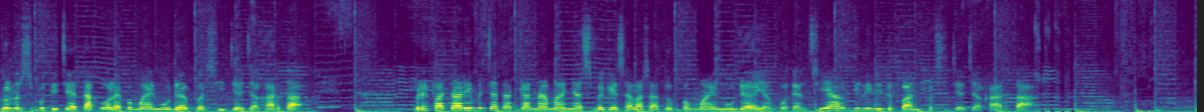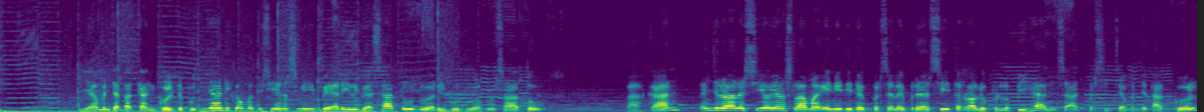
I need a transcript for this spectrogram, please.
gol tersebut dicetak oleh pemain muda Persija Jakarta. Brevatari mencatatkan namanya sebagai salah satu pemain muda yang potensial di lini depan Persija Jakarta. Ia mencatatkan gol debutnya di kompetisi resmi BRI Liga 1 2021. Bahkan, Angelo Alessio yang selama ini tidak berselebrasi terlalu berlebihan saat Persija mencetak gol,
